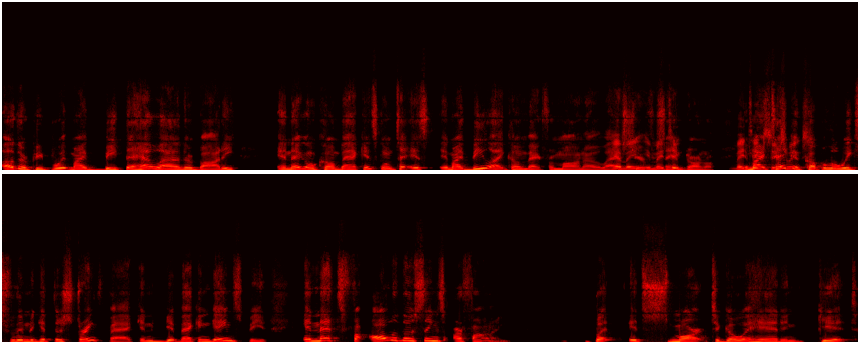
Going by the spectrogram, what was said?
other people, it might beat the hell out of their body and they're gonna come back. It's gonna take. it might be like coming back from mono last yeah, may, year for Sam take, Darnold. It, it might take weeks. a couple of weeks for them to get their strength back and get back in game speed, and that's all of those things are fine. But it's smart to go ahead and get.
